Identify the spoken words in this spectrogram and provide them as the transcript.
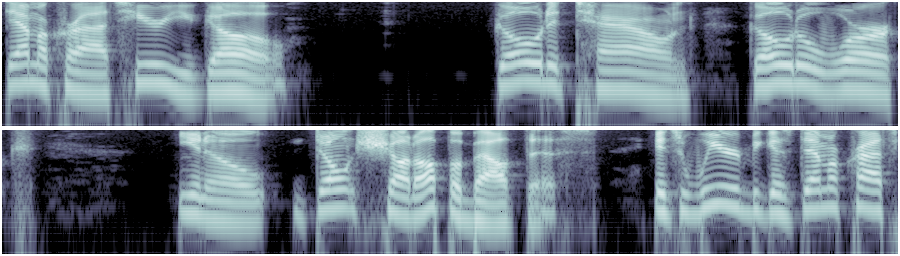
Democrats, here you go. Go to town, go to work. You know, don't shut up about this. It's weird because Democrats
